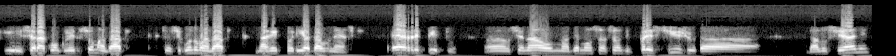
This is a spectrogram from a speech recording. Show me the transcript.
que será concluído seu mandato, seu segundo mandato na reitoria da Unesco. É, repito, um sinal, uma demonstração de prestígio da, da Luciane,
